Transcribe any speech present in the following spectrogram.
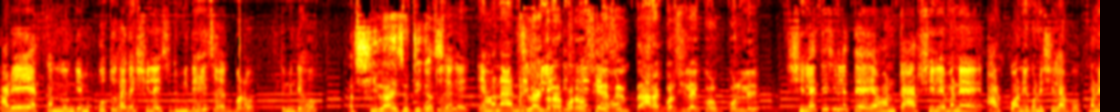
আরে একখান লুঙ্গি আমি কত জায়গায় সিলাইছি তুমি দেখেছ একবারও? তুমি দেখো। আর সিলাইছো ঠিক আছে। এখন আর মানে সেলাই করার পরেও সিলেছে আর একবার সেলাই কর- করলে। সিলাইতে সিলাইতে এখন কার সিলে মানে আর কনে কনে সিলাবো মানে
